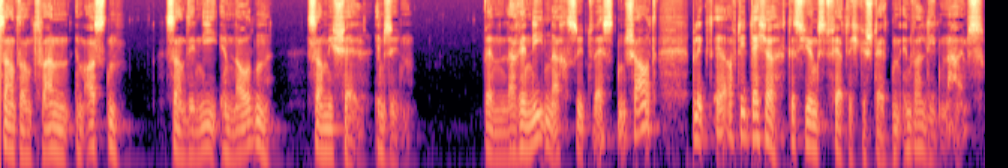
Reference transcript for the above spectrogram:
Saint-Antoine im Osten, Saint-Denis im Norden, Saint-Michel im Süden. Wenn Larigny nach Südwesten schaut, blickt er auf die Dächer des jüngst fertiggestellten Invalidenheims.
